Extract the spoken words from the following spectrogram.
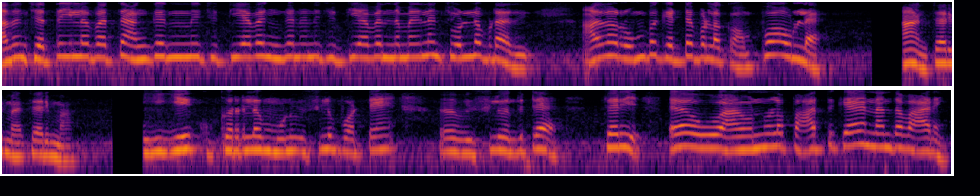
அதுவும் செத்தையில பார்த்து அங்க நின்று சித்தியாவே இங்க நின்று சித்தியாவே இந்த மாதிரிலாம் சொல்லக்கூடாது அதான் ரொம்ப கெட்ட பழக்கம். போ உள்ள. ஆ சரிம்மா சரிம்மா. ஐயே குக்கரில் மூணு விசில் போட்டேன். விசில் வந்துட்டேன் சரி உன்னோட பார்த்துக்க நான் இந்த வாரேன்.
